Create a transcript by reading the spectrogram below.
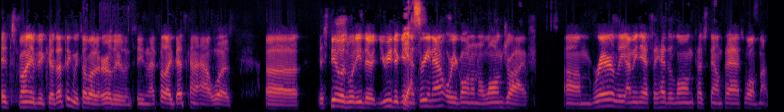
It's funny because I think we talked about it earlier in the season. I felt like that's kind of how it was. Uh, the Steelers would either you're either getting yes. a three and out or you're going on a long drive. Um, rarely, I mean, yes, they had the long touchdown pass. Well, not,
